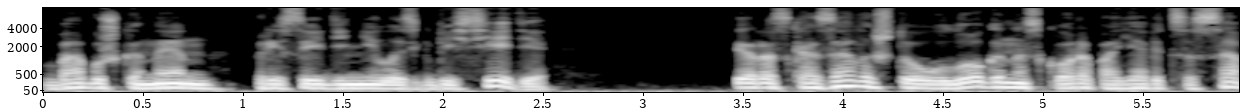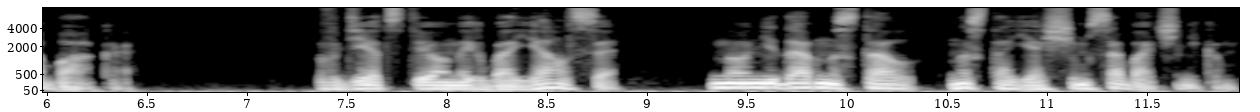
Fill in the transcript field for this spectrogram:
Бабушка Нэн присоединилась к беседе и рассказала, что у Логана скоро появится собака. В детстве он их боялся — но недавно стал настоящим собачником.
